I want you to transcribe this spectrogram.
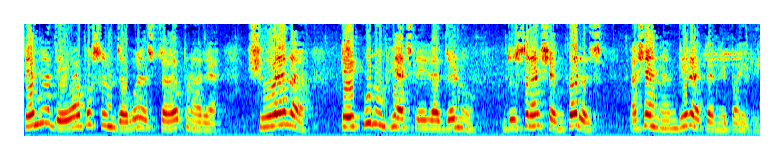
तेव्हा देवापासून जवळच तळपणाऱ्या शिवळाला टेकून उभे असलेला जणू दुसरा शंकरच अशा नंदीला त्याने पाहिले.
